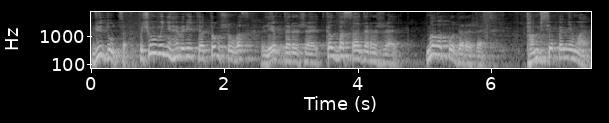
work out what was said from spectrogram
ведутся. Почему вы не говорите о том, что у вас хлеб дорожает, колбаса дорожает, молоко дорожает? Там все понимают.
